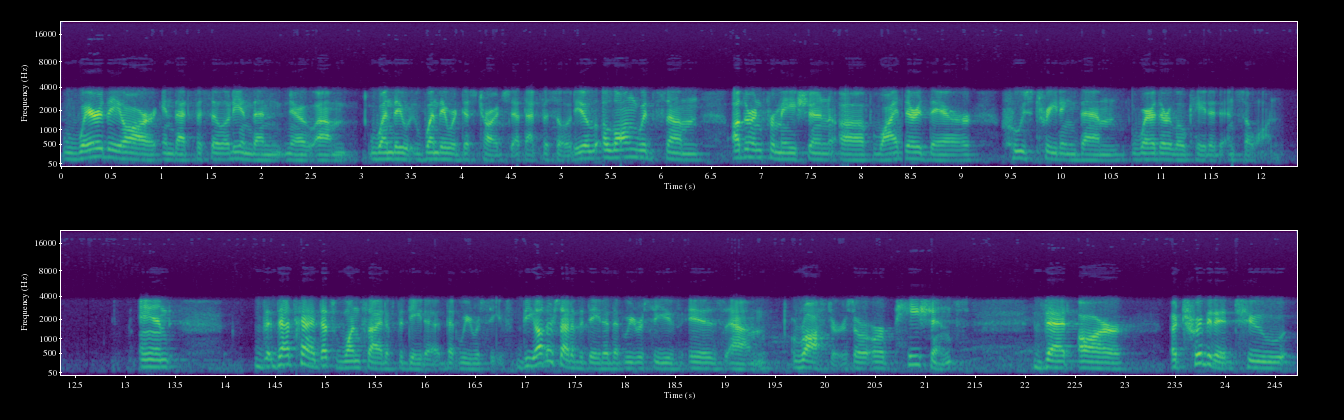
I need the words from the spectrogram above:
where they are in that facility, and then you know um, when they when they were discharged at that facility, along with some other information of why they're there, who's treating them, where they're located, and so on. And that's kind of that's one side of the data that we receive. The other side of the data that we receive is um, rosters or, or, patients that are attributed to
